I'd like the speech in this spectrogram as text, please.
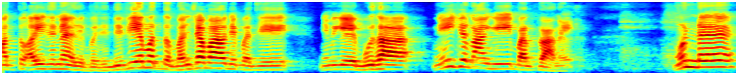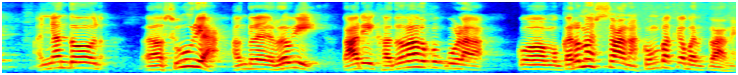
ಮತ್ತು ಐದನೇ ಅಧಿಪತಿ, ದ್ವಿತೀಯ ಮತ್ತು ಪಂಚಮಾಧಿಪತಿ ನಿಮಗೆ ಬುಧ ನೀಚನಾಗಿ ಬರ್ತಾನೆ. ಮುಂದೆ ಹನ್ನೊಂದು ಸೂರ್ಯ, ಅಂದರೆ ರವಿ, ತಾರೀಖು ಹದಿನಾಲ್ಕು ಕೂಡ ಕರ್ಮಸ್ಥಾನ, ಕುಂಭಕ್ಕೆ ಬರ್ತಾನೆ.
